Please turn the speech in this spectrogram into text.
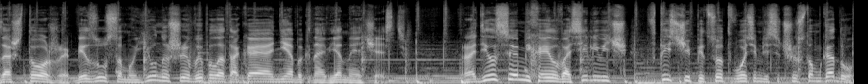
За что же безусому юноше выпала такая необыкновенная честь? Родился Михаил Васильевич в 1586 году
